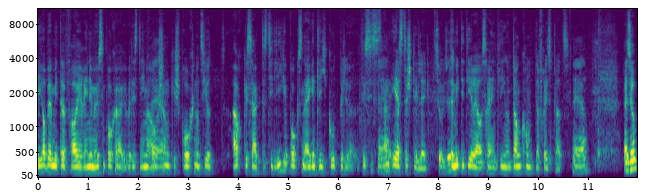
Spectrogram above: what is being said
ich habe ja mit der Frau Irene Mösenbacher über das Thema auch Ja, ja. schon gesprochen und sie hat auch gesagt, dass die Liegeboxen eigentlich gut belö- Das ist Ja, ja. an erster Stelle, So damit die Tiere ausreichend liegen und dann kommt der Fressplatz. Ja, ja. Also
